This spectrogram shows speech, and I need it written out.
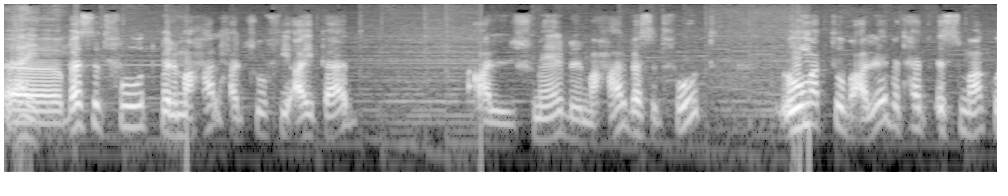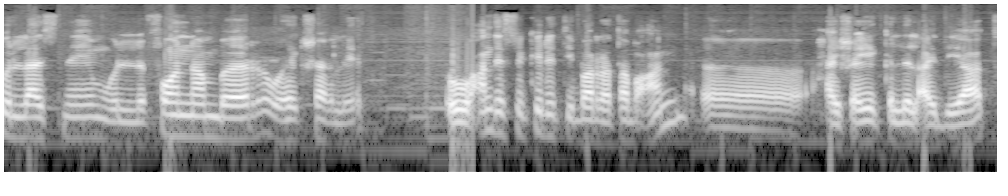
آه بس تفوت بالمحل حتشوف في iPad على الشمال بالمحل بس تفوت. ومكتوب عليه بتحط اسمك وال last name وال phone number وهيك شغلات وعندي security برا طبعا أه حيشيك كل ال ID يات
